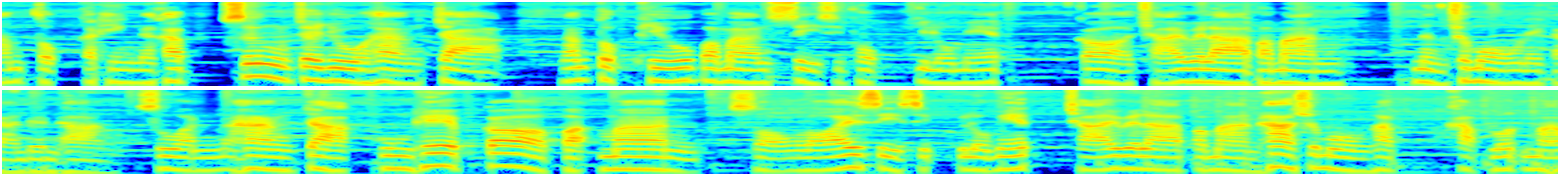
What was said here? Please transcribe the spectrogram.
น้ำตกกระทิงนะครับ ซึ่งจะอยู่ห่างจากน้ำตกพลิ้วประมาณ 46 กิโลเมตร ก็ใช้เวลาประมาณ 1 ชั่วโมงในการเดินทาง ส่วนห่างจากกรุงเทพก็ประมาณ 240 กิโลเมตร ใช้เวลาประมาณ 5 ชั่วโมงครับ ขับรถมา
